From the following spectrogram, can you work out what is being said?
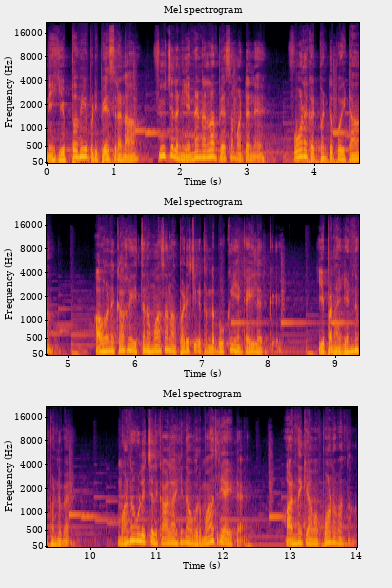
நீ இப்பவே இப்படி பேசுறனா? ஃப்யூச்சரில் நீ என்னென்னலாம் பேச மாட்டேன்னு ஃபோனை கட் பண்ணிட்டு போயிட்டான். அவனுக்காக இத்தனை மாதம் நான் படிச்சுக்கிட்டு இருந்த புக்கு என் கையில் இருக்கு. இப்போ நான் என்ன பண்ணுவேன்? மன உளைச்சலுக்கு ஆளாகி நான் ஒரு மாதிரி ஆயிட்டேன். அன்னைக்கு அவன் போனவன் தான்.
